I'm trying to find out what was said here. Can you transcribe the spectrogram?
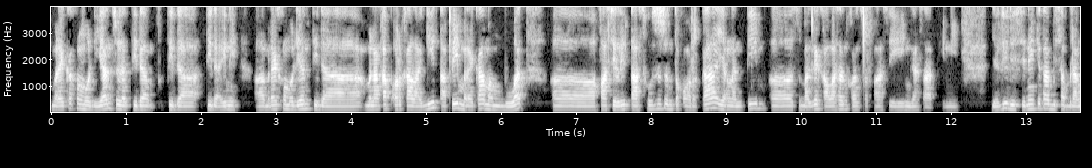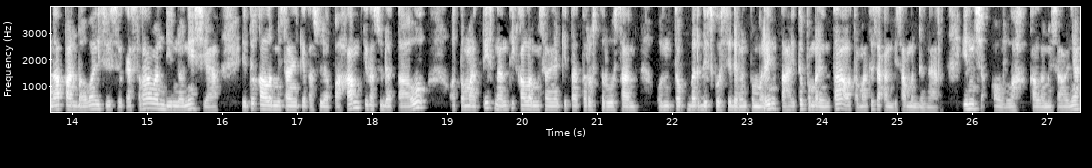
mereka kemudian sudah tidak tidak tidak ini, uh, mereka kemudian tidak menangkap orka lagi tapi mereka membuat uh, fasilitas khusus untuk orka yang nanti uh, sebagai kawasan konservasi hingga saat ini. Jadi di sini kita bisa beranggapan bahwa isu-isu keserawan di Indonesia itu kalau misalnya kita sudah paham, kita sudah tahu, otomatis nanti kalau misalnya kita terus-terusan untuk berdiskusi dengan pemerintah, itu pemerintah otomatis akan bisa mendengar. Insya Allah kalau misalnya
